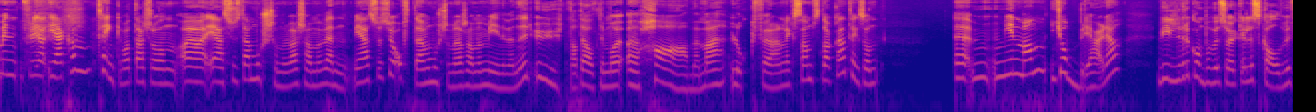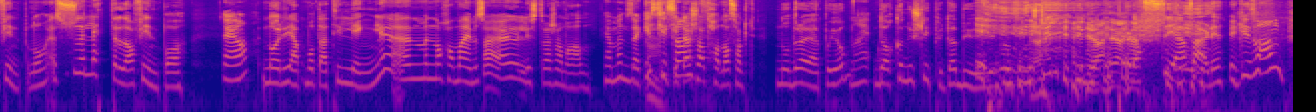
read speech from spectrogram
men jeg, jeg kan tenke meg at det er sånn uh, Jeg syns det er morsommere å være sammen med venner Jeg synes jo ofte det er morsommere å være sammen med mine venner uten at jeg alltid må uh, ha med meg lokføreren, liksom. Så da kan jeg tenke sånn uh, Min mann jobber i helga. Vil dere komme på besøk, eller skal vi finne på noe? Jeg syns det er lettere da å finne på Ja, når jeg på en måte er tilgjengelig. eh, Men når han er hjemme, så har jeg lyst til å være sammen med han. ja men Så det er ikke ikke sikkert det er sånn at han har sagt nå drar jeg på jobb, Nei. da kan du slippe ut av buret ditt noen timers tid. Men du er på plass til jeg er ferdig. Ikke sant?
